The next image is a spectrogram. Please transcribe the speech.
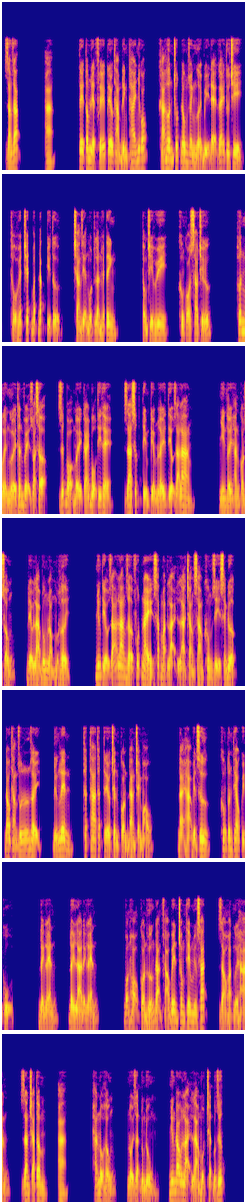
Giang giác. A. Tê tâm liệt phế kêu thảm đình thai nhức góc khá hơn chút đông doanh người bị đẻ gãy tư chi, thổ huyết chết bất đắc kỳ tử, tràn diện một lần huyết tinh. Tổng chỉ huy, không có sao chứ? Hơn mười người thân vệ dọa sợ, dứt bỏ mấy cái bộ thi thể, ra sức tìm kiếm lấy tiểu dã lang. Nhìn thấy hắn còn sống, đều là buông lỏng một hơi. Nhưng tiểu dã lang giờ phút này sắc mặt lại là trắng xám không gì sánh được, đau thẳng run rẩy, đứng lên, thất tha thất thểu chân còn đang chảy máu. Đại hạ biện sư, không tuân theo quy củ. Đánh lén, đây là đánh lén. Bọn họ còn hướng đạn pháo bên trong thêm miếng sắt, giảo hoạt người hán, gian trá tâm, a. Hắn nộ hống, nổi giận đùng đùng, nhưng đau lại là một trận bức dứt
